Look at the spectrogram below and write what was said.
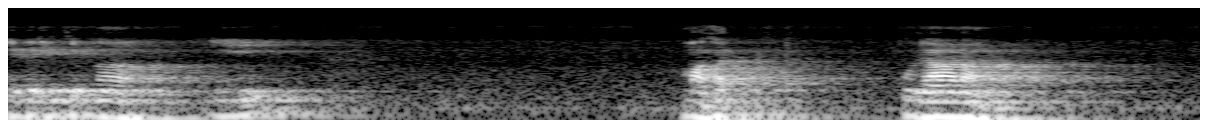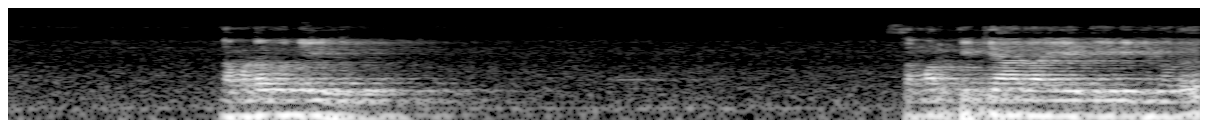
വിവരിക്കുന്ന ഈ മഹത് പുരാണം നമ്മുടെ മുന്നിൽ സമർപ്പിക്കാനായി എത്തിയിരിക്കുന്നത്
